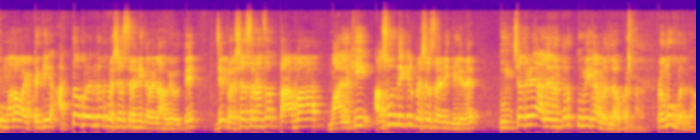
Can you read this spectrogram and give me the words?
तुम्हाला वाटतं की आतापर्यंत प्रशासनाने करायला हवे होते जे प्रशासनाचा ताबा मालकी असून देखील प्रशासनाने केले नाहीत तुमच्याकडे आल्यानंतर तुम्ही काय बदलाव करणार? प्रमुख बदलाव.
